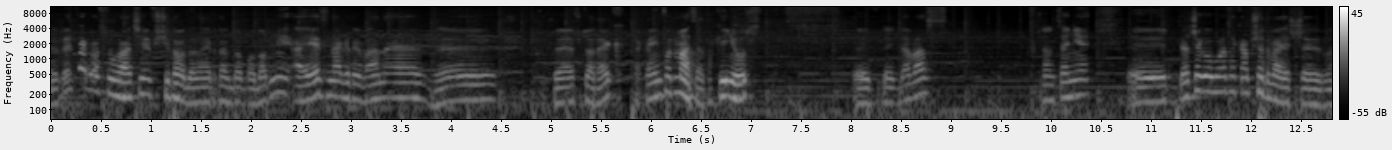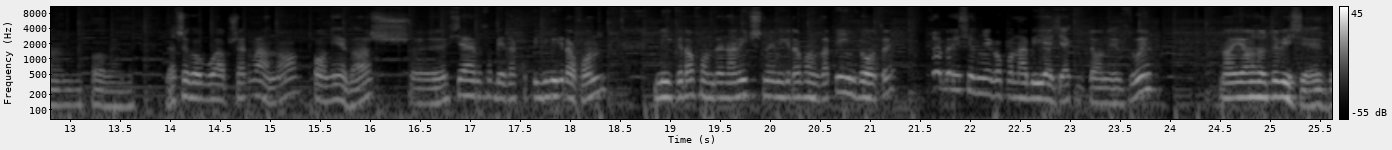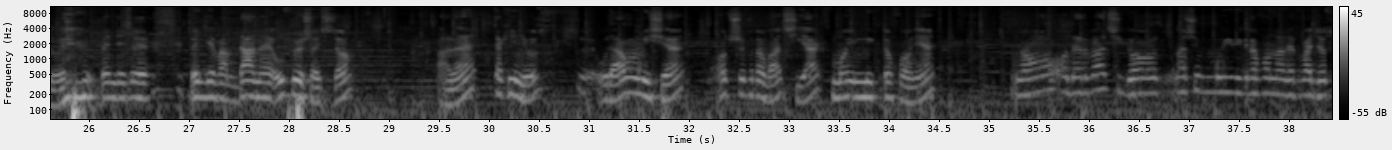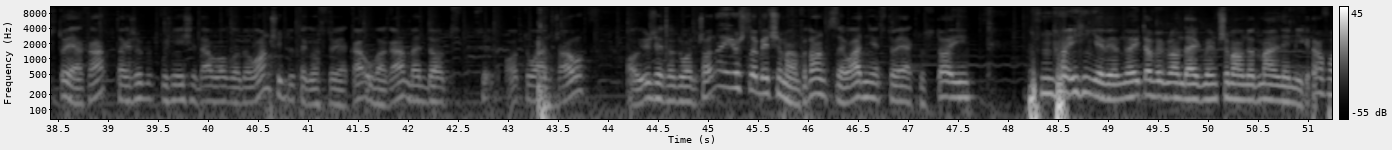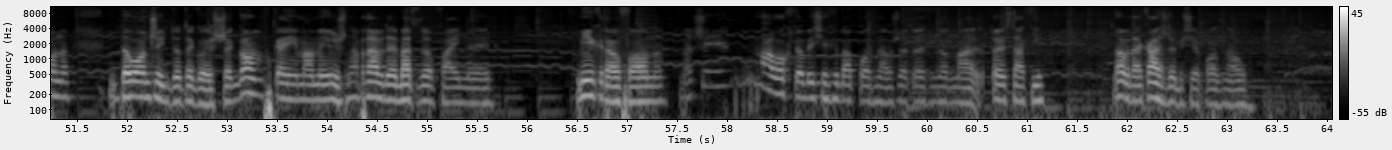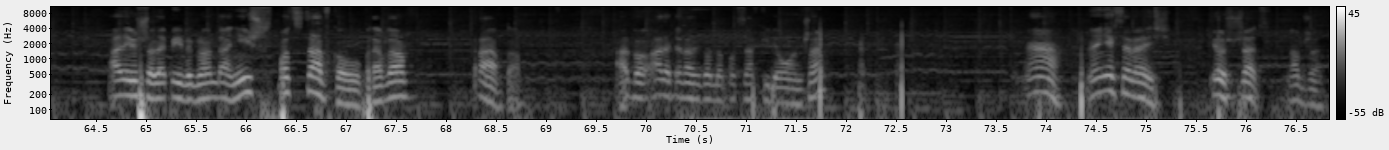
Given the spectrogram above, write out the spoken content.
Yy, Wy tego słuchacie w środę najprawdopodobniej, a jest nagrywane we wtorek. Taka informacja, taki news yy, tutaj dla Was. Yy, Dlaczego była taka przerwa jeszcze Wam powiem. Dlaczego była przerwa? No, ponieważ yy, chciałem sobie zakupić mikrofon. Mikrofon dynamiczny, mikrofon za 5 zł, żeby się w niego ponabijać, jaki to on jest zły. No i on rzeczywiście jest zły. Będziecie, będzie Wam dane usłyszeć to. Ale taki news, udało mi się odszyfrować, jak w moim mikrofonie no, oderwać go, znaczy mój mikrofon oderwać od stojaka, tak żeby później się dało go dołączyć do tego stojaka. Uwaga, będę od, odłączał. O, już jest odłączone i już sobie trzymam w rączce, ładnie stojak tu stoi. No i nie wiem, no i to wygląda jakbym trzymał normalny mikrofon. Dołączyć do tego jeszcze gąbkę i mamy już naprawdę bardzo fajny mikrofon. Znaczy, mało kto by się chyba poznał, że to jest normal, to jest taki. Dobra, każdy by się poznał. Ale już to lepiej wygląda niż z podstawką, prawda? Prawda. Albo, ale teraz go do podstawki dołączę. A, no i nie chcę wejść. Już wszedł, dobrze.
